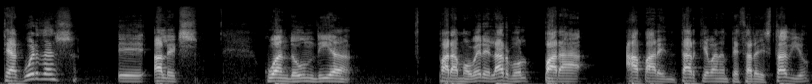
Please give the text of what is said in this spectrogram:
¿Te acuerdas eh, Alex, cuando un día, para mover el árbol, para aparentar que van a empezar el estadio,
